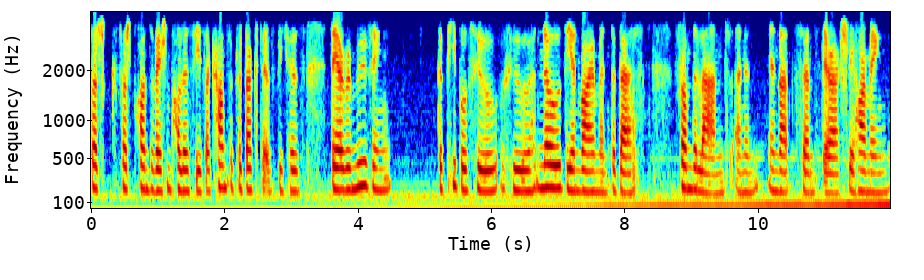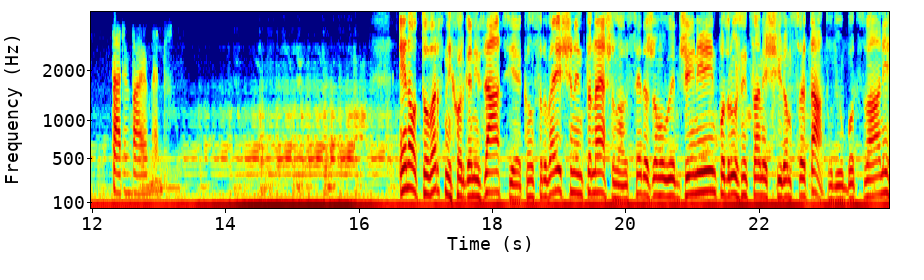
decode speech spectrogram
such such conservation policies are counterproductive because they are removing the peoples who who know the environment the best from the land, and in, in that sense, they're actually harming that environment. Ena od tovrstnih organizacij je Conservation International s sedežem v Virginiji in podružnicami širom sveta, tudi v Botsvani,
